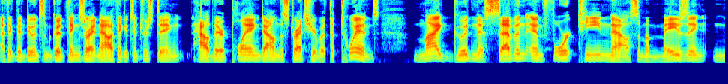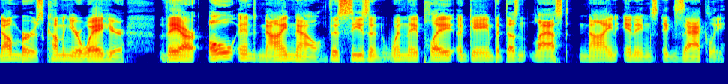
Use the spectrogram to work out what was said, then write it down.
I think they're doing some good things right now. I think it's interesting how they're playing down the stretch here, but the Twins my goodness, 7 and 14 now. Some amazing numbers coming your way here. They are 0 and 9 now this season when they play a game that doesn't last 9 innings exactly.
